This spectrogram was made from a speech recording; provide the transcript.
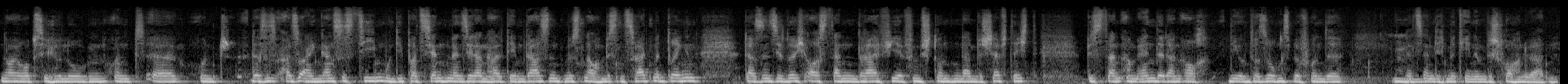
Neuropsychologen und, äh, und das ist also ein ganzes Team und die Patienten, wenn sie dann halt eben da sind, müssen auch ein bisschen Zeit mitbringen. Da sind sie durchaus dann drei, vier, fünf Stunden dann beschäftigt, bis dann am Ende dann auch die Untersuchungsbefunde mhm. letztendlich mit ihnen besprochen werden.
